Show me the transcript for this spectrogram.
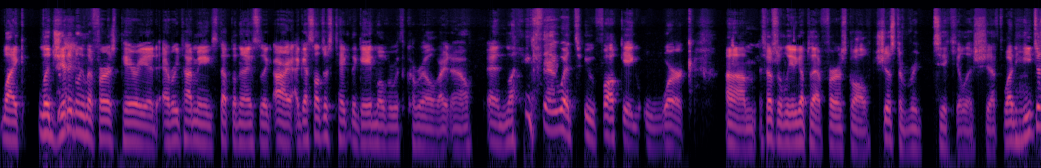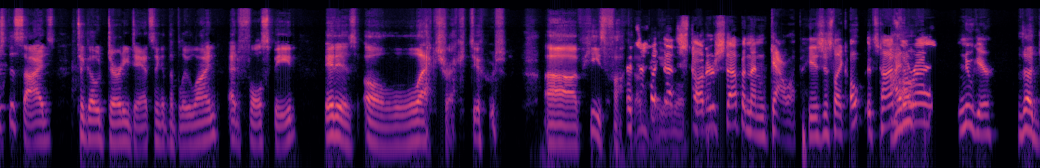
Like legitimately in the first period, every time he stepped on the ice, like, all right, I guess I'll just take the game over with Kirill right now. And like they went to fucking work. Um, especially leading up to that first goal, just a ridiculous shift. When he just decides to go dirty dancing at the blue line at full speed. It is electric, dude. Uh, he's fucking. It's just like that stutter step and then gallop. He's just like, oh, it's time. All right, new gear. The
